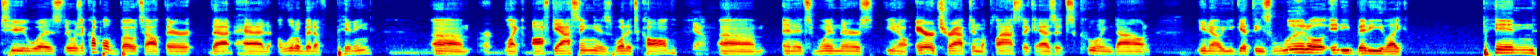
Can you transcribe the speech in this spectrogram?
to was there was a couple of boats out there that had a little bit of pitting, um, or like off gassing is what it's called. Yeah. Um, and it's when there's you know air trapped in the plastic as it's cooling down. You know, you get these little itty bitty like pin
